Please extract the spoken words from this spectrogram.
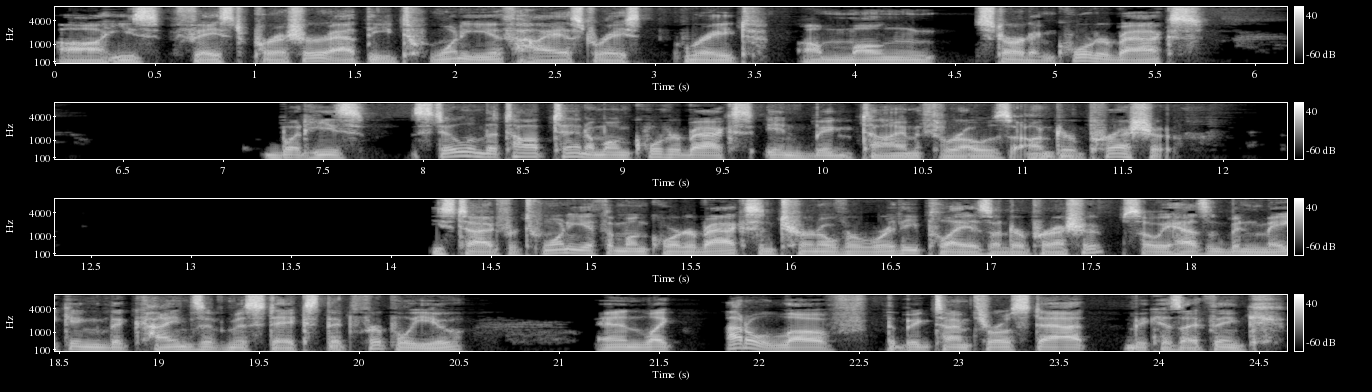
Uh, he's faced pressure at the 20th highest rate, rate among starting quarterbacks, but he's still in the top 10 among quarterbacks in big time throws under pressure. He's tied for 20th among quarterbacks in turnover worthy plays under pressure, so he hasn't been making the kinds of mistakes that cripple you. And like, I don't love the big time throw stat because I think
